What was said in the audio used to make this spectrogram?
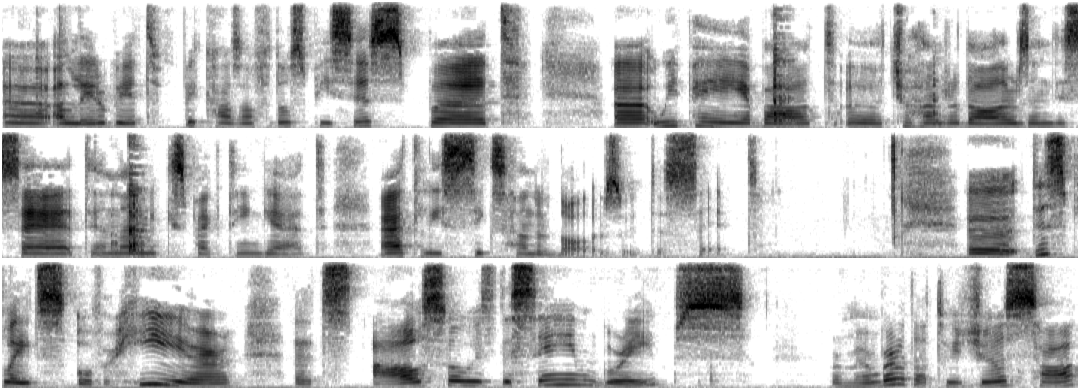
uh, a little bit because of those pieces but uh, we pay about uh, $200 in this set and I'm expecting get at least $600 with the set. Uh, this plates over here it's also with the same grapes. Remember that we just saw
